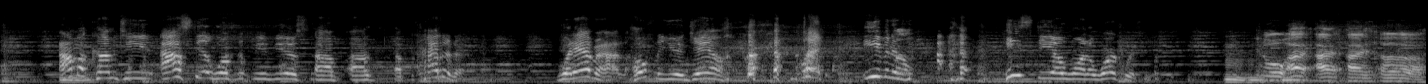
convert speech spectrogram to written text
Mm. I'm gonna come to you. I'll still work with you if you're a, a, a predator. Whatever. Hopefully you're in jail. but even if oh. he still want to work with you. You know, I, I, I uh,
